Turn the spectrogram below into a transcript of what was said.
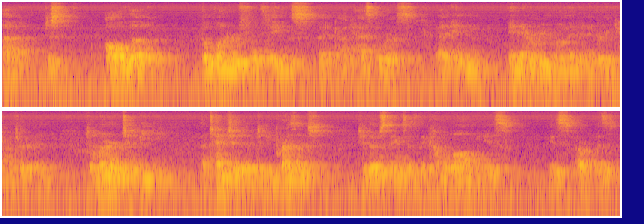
uh, just all the, the wonderful things that God has for us uh, in, in every moment and every encounter. And to learn to be attentive and to be present to those things as they come along is, is, uh, is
